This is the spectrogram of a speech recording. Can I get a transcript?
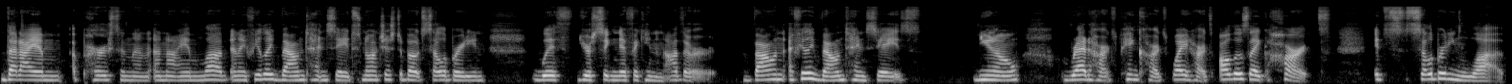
that I am a person and, and I am loved. And I feel like Valentine's Day, it's not just about celebrating with your significant other. Val- I feel like Valentine's Day is, you know, red hearts, pink hearts, white hearts, all those like hearts. It's celebrating love.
